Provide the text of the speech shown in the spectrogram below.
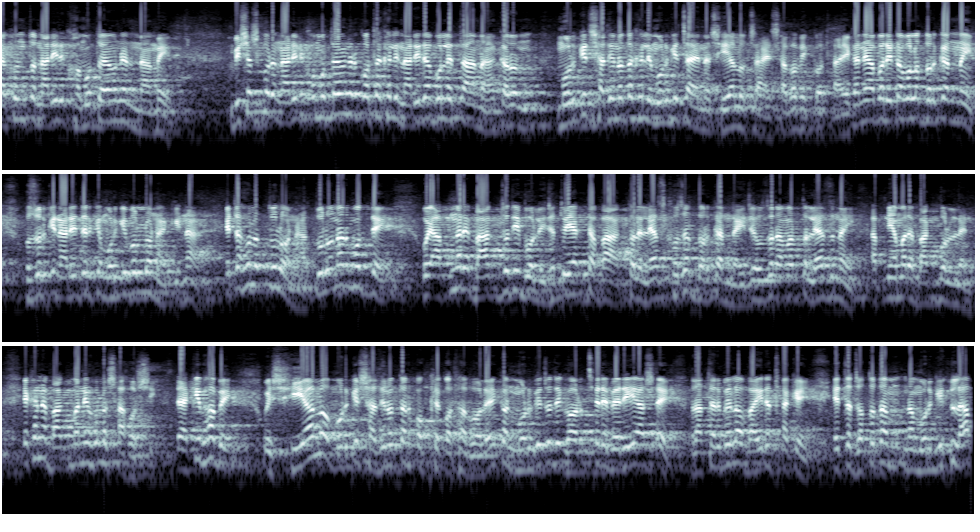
এখন তো নারীর ক্ষমতায়নের নামে বিশেষ করে নারীর ক্ষমতায়নের কথা খালি নারীরা বলে তা না, কারণ মুরগির স্বাধীনতা খালি মুরগি চায় না, শিয়ালও চায়, স্বাভাবিক কথা। এখানে আবার এটা বলার দরকার নেই, হুজুর কি নারীদেরকে মুরগি বলল নাকি? না, এটা হলো তুলনা। তুলনার মধ্যে ওই আপনারে বাঘ যদি বলি যে তুই একটা বাঘ, তাহলে লেজ খোঁজার দরকার নাই, যে হুজুর আমার তো লেজ নাই, আপনি আমারে বাঘ বললেন। এখানে বাঘ মানে হলো সাহসী। তো একইভাবে ওই শিয়ালও মুরগির স্বাধীনতার পক্ষে কথা বলে, কারণ মুরগি যদি ঘর ছেড়ে বেরিয়ে আসে, রাতের বেলাও বাইরে থাকে, এতে যতটা না মুরগির লাভ,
